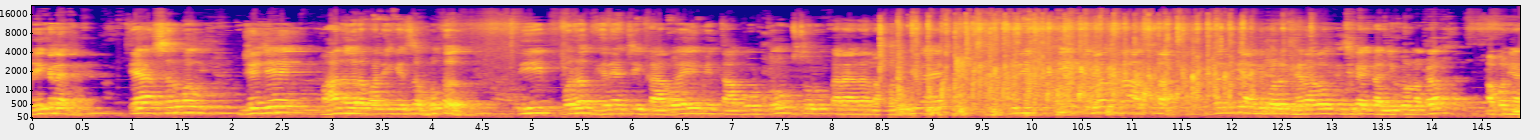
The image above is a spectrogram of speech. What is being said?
हे केल्या त्या सर्व जे जे महानगरपालिकेचं होतं ती परत घेण्याची कारवाई मी ताबडतोब सुरू करायला लावलेली आहे तुम्ही किती तुरंत असला तरी ती आम्ही परत घेणार आहोत त्याची काही काळजी करू नका आपण या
